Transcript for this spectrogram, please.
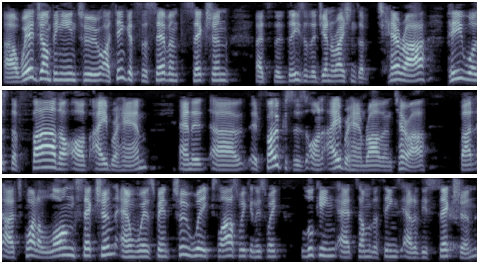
Uh, we're jumping into, I think it's the seventh section, the, these are the generations of Terah. He was the father of Abraham, and it, uh, it focuses on Abraham rather than Terah. But uh, it's quite a long section, and we've spent two weeks, last week and this week, looking at some of the things out of this section.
